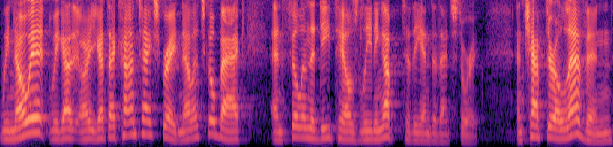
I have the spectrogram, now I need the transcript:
We know it. We got, oh, you got that context? Great. Now let's go back and fill in the details leading up to the end of that story. And chapter 11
